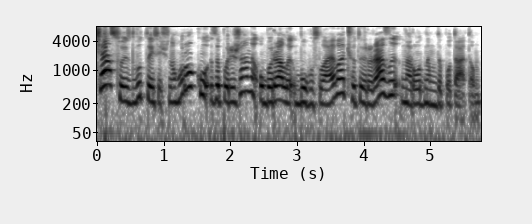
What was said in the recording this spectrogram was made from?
часу, із 2000 року, запоріжани обирали Богуслаєва чотири рази народним депутатом.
